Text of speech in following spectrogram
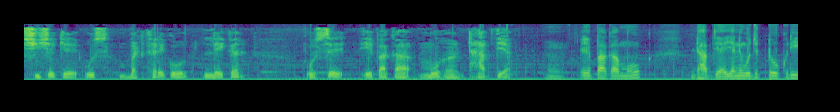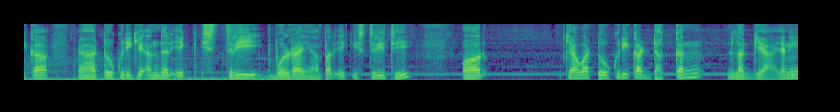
शीशे के उस बटखरे को लेकर उससे एपा का मुँह ढाप दिया। हम्म, एपा का मुख ढाप दिया यानी वो जो टोकरी का टोकरी के अंदर एक स्त्री बोल रहा है यहाँ पर, एक स्त्री थी, और क्या हुआ? टोकरी का ढक्कन लग गया, यानी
